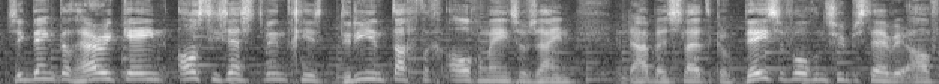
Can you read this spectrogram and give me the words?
Dus ik denk dat Harry Kane, als hij 26 is, 83 algemeen zou zijn. En daarbij sluit ik ook deze volgende superster weer af.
